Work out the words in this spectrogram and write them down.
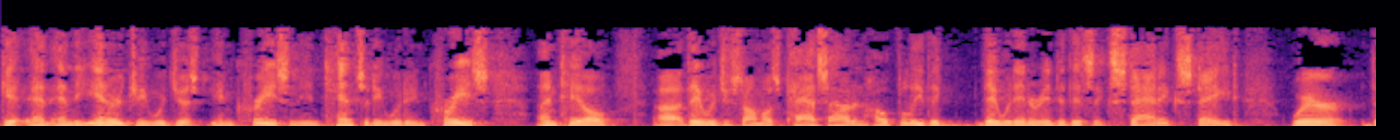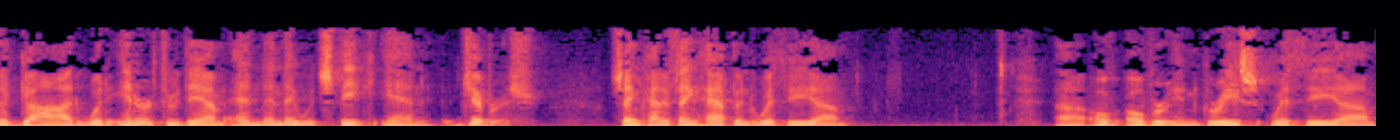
get and, and the energy would just increase and the intensity would increase until uh, they would just almost pass out and hopefully the, they would enter into this ecstatic state where the God would enter through them and then they would speak in gibberish. Same kind of thing happened with the um, uh, over in Greece with the um,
